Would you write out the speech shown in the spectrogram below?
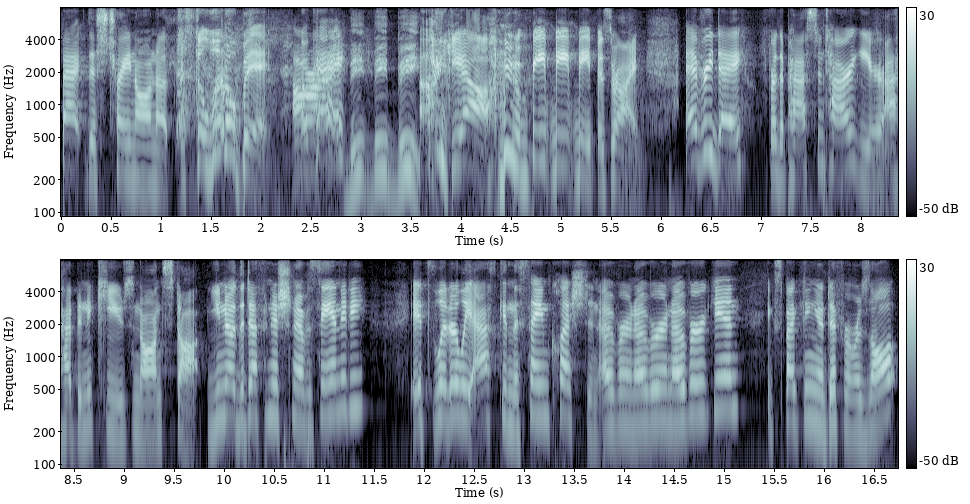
back this train on up just a little bit, All okay? right. Beep, beep, beep. yeah, beep, beep, beep is right. Every day for the past entire year, I have been accused nonstop. You know the definition of insanity? It's literally asking the same question over and over and over again, expecting a different result.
